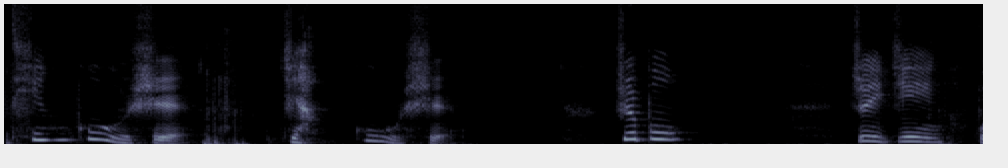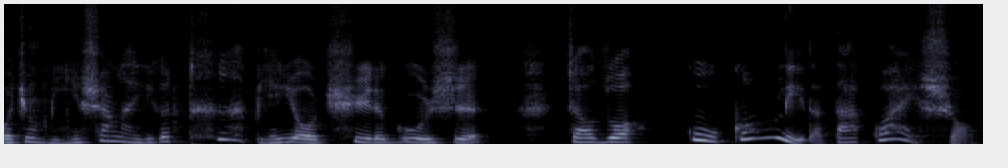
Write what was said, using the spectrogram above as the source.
听故事、讲故事。这不，最近我就迷上了一个特别有趣的故事，叫做《故宫里的大怪兽》。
